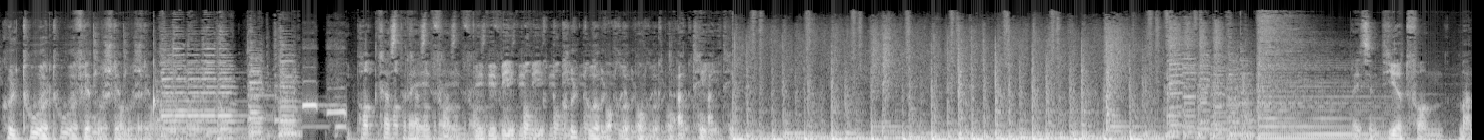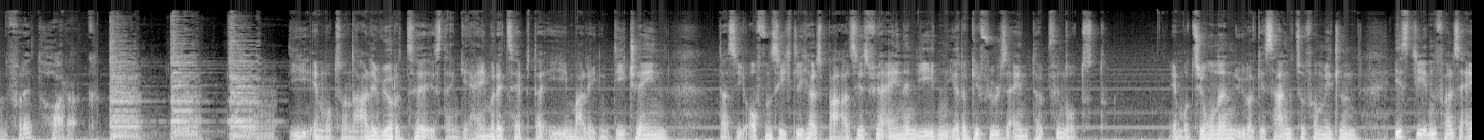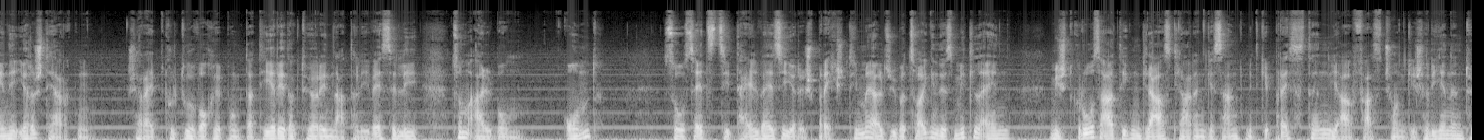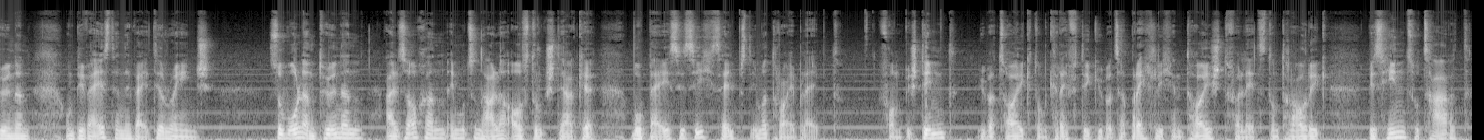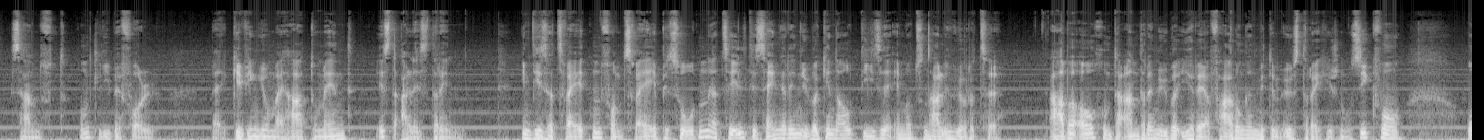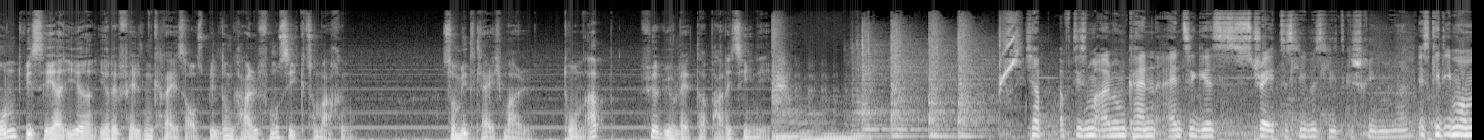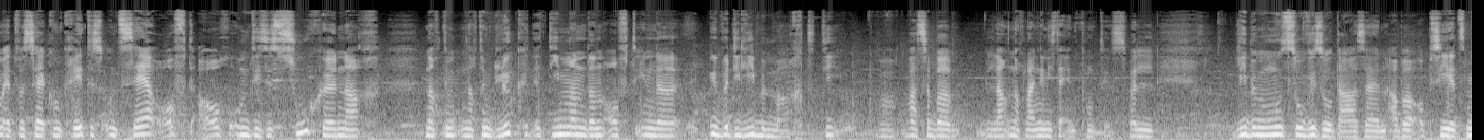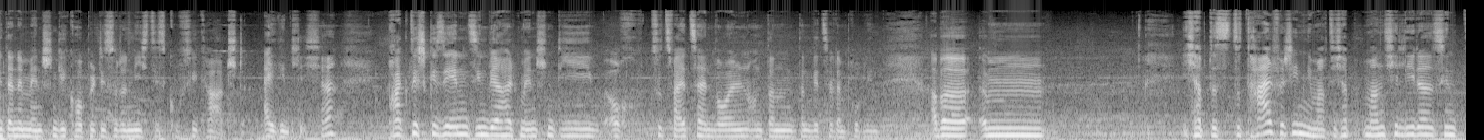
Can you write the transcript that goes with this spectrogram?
Kultur, Viertelstunde. Die Podcast-Reihe von www.kulturwoche.at. Präsentiert von Manfred Horak. Die emotionale Würze ist ein Geheimrezept der ehemaligen DJin, das sie offensichtlich als Basis für einen jeden ihrer Gefühlseintöpfe nutzt. Emotionen über Gesang zu vermitteln, ist jedenfalls eine ihrer Stärken, schreibt Kulturwoche.at-Redakteurin Nathalie Wessely zum Album. Und so setzt sie teilweise ihre Sprechstimme als überzeugendes Mittel ein, mischt großartigen glasklaren Gesang mit gepressten, ja fast schon geschrienen Tönen und beweist eine weite Range, sowohl an Tönen als auch an emotionaler Ausdrucksstärke, wobei sie sich selbst immer treu bleibt. Von bestimmt, überzeugt und kräftig über zerbrechlich, enttäuscht, verletzt und traurig, bis hin zu zart, sanft und liebevoll. Bei Giving You My Heart to Mend ist alles drin. In dieser zweiten von zwei Episoden erzählt die Sängerin über genau diese emotionale Würze, aber auch unter anderem über ihre Erfahrungen mit dem österreichischen Musikfonds und wie sehr ihr ihre Feldenkreisausbildung half, Musik zu machen. Somit gleich mal Ton ab für Violetta Parisini. Ich habe auf diesem Album kein einziges straightes Liebeslied geschrieben. Ne? Es geht immer um etwas sehr Konkretes und sehr oft auch um diese Suche nach, nach, dem, nach dem Glück, die man dann oft in der, über die Liebe macht, die, was aber noch lange nicht der Endpunkt ist. Weil Liebe muss sowieso da sein, aber ob sie jetzt mit einem Menschen gekoppelt ist oder nicht, ist gekatscht. Eigentlich. Ja? Praktisch gesehen sind wir halt Menschen, die auch zu zweit sein wollen und dann, dann wird es halt ein Problem. Aber ähm, ich habe das total verschieden gemacht. Ich habe manche Lieder sind,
